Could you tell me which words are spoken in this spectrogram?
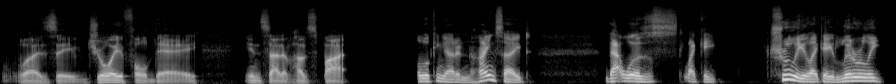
was a joyful day inside of HubSpot. Looking at it in hindsight, that was like a truly like a literally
